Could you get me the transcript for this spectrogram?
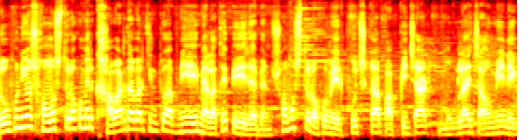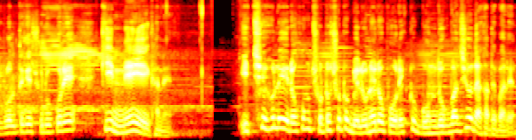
লোভনীয় সমস্ত রকমের খাবার দাবার কিন্তু আপনি এই মেলাতে পেয়ে যাবেন। সমস্ত রকমের phuchka papdi chaat Mughlai chow mein egg roll থেকে শুরু করে কি নেই এখানে? ইচ্ছে হলে এরকম ছোট ছোট বেলুনের ওপর একটু বন্দুকবাজিও দেখাতে পারেন।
